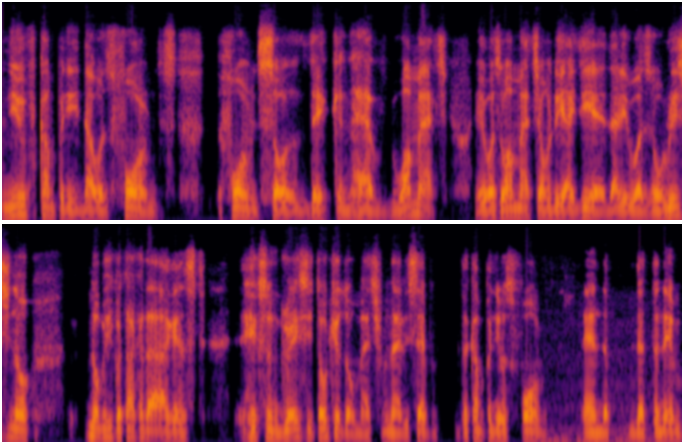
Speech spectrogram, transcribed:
new company that was formed formed so they can have one match. It was one match only idea that it was original Nobuhiko Takada against Rickson Gracie Tokyo Dome match from '97. The company was formed, and the, that the name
